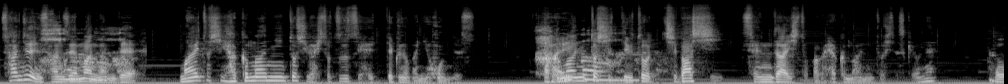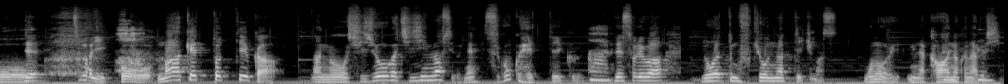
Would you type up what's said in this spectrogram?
30年で3000万なんで、毎年100万人都市が一つずつ減っていくのが日本です。100はい。万人都市っていうと、千葉市、仙台市とかが100万人都市ですけどね。で、つまり、こう、マーケットっていうか、あの、市場が縮みますよね。すごく減っていく。はいで、それはどうやっても不況になっていきます。物をみんな買わなくなるし。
